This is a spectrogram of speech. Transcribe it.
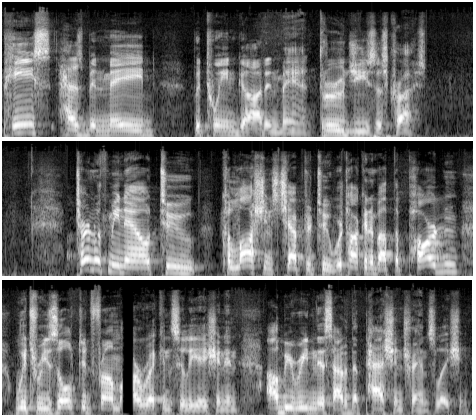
Peace has been made between God and man through Jesus Christ. Turn with me now to Colossians chapter 2. We're talking about the pardon which resulted from our reconciliation, and I'll be reading this out of the Passion Translation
